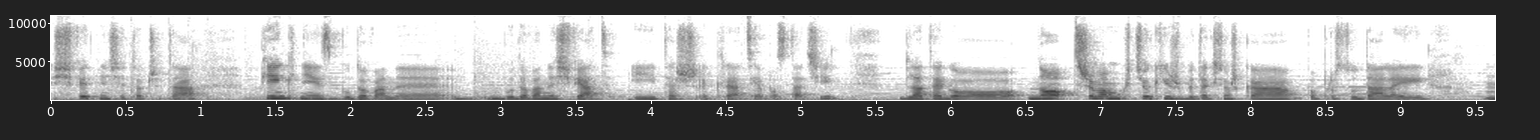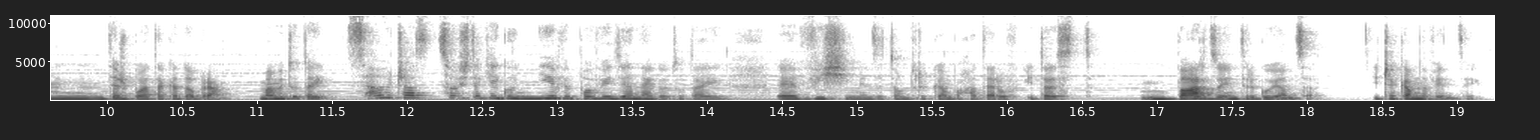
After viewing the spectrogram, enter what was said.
świetnie się to czyta. Pięknie jest budowany, budowany świat i też kreacja postaci. Dlatego no, trzymam kciuki, żeby ta książka po prostu dalej mm, też była taka dobra. Mamy tutaj cały czas coś takiego niewypowiedzianego tutaj e, wisi między tą trójką bohaterów i to jest bardzo intrygujące. I czekam na więcej.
